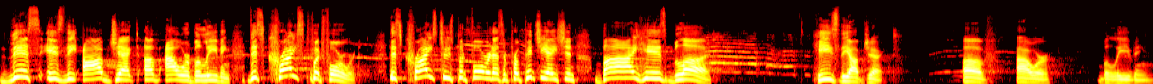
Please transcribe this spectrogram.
this is the object of our believing. This Christ put forward, this Christ who's put forward as a propitiation by his blood He's the object of our believing.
